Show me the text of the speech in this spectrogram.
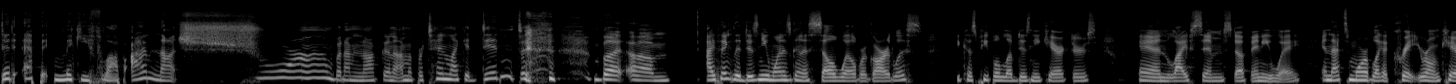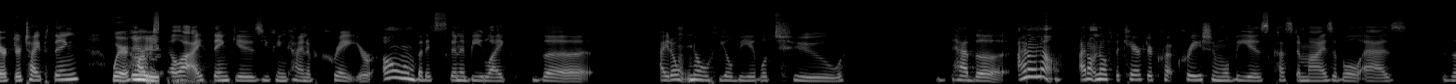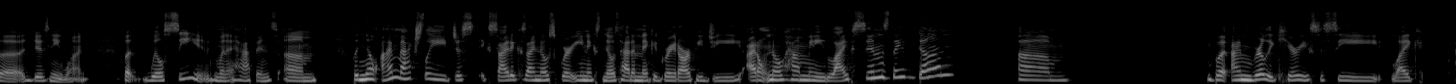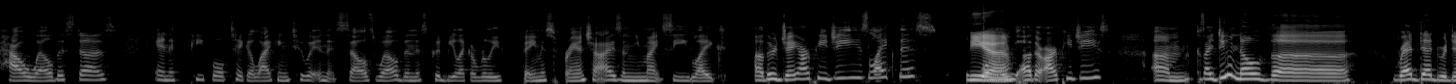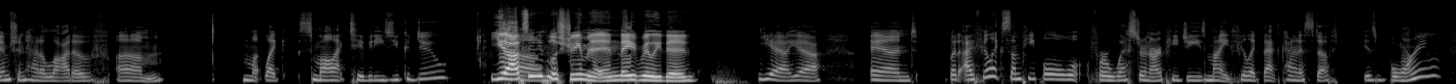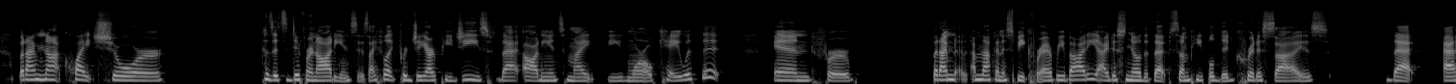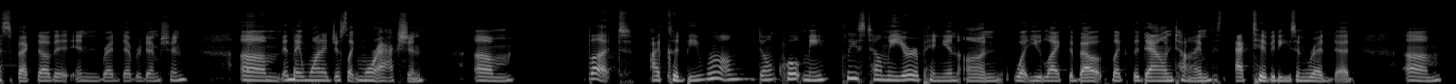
did Epic Mickey flop? I'm not sure, but I'm not gonna. I'm gonna pretend like it didn't. but um, I think the Disney one is gonna sell well regardless because people love Disney characters and life sim stuff anyway. And that's more of like a create your own character type thing. Where Mhm. Harvestella, I think, is you can kind of create your own, but it's gonna be like the. I don't know if you'll be able to have the I don't know. I don't know if the character cre- creation will be as customizable as the Disney one, but we'll see when it happens. Um but no, I'm actually just excited cuz I know Square Enix knows how to make a great RPG. I don't know how many life sims they've done. Um but I'm really curious to see like how well this does and if people take a liking to it and it sells well, then this could be like a really famous franchise and you might see like other JRPGs like this or Yeah. other RPGs. Um, because I do know the Red Dead Redemption had a lot of um, m- like small activities you could do. Yeah, I've seen Um, people stream it and they really did. Yeah, yeah, and but I feel like some people for Western RPGs might feel like that kind of stuff is boring, but I'm not quite sure because it's different audiences. I feel like for JRPGs, that audience might be more okay with it, and for but I'm I'm not going to speak for everybody. I just know that that some people did criticize that aspect of it in Red Dead Redemption, um, and they wanted just like more action. Um, but I could be wrong. Don't quote me. Please tell me your opinion on what you liked about like the downtime activities in Red Dead. Um,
